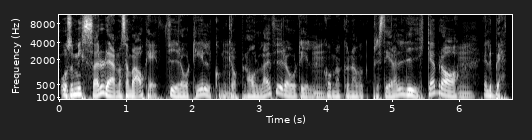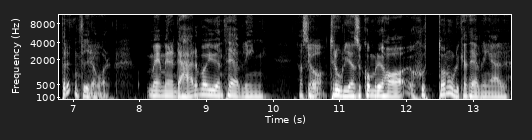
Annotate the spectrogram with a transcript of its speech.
Och så missar du den och sen bara okej, fyra år till. Kommer Mm. kroppen hålla i fyra år till? Mm. Kommer jag kunna prestera lika bra Mm. eller bättre om fyra Mm. år? Men, men det här var ju en tävling Alltså Ja. troligen så kommer du ha 17 olika tävlingar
